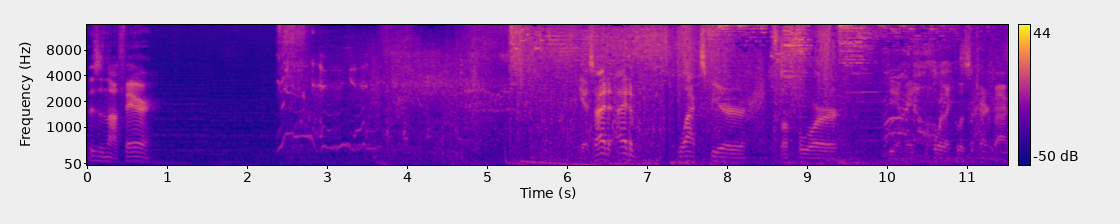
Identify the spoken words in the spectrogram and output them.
This is not fair. Yes, I had, I had a black spear before damage, before that Kalista turned back.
